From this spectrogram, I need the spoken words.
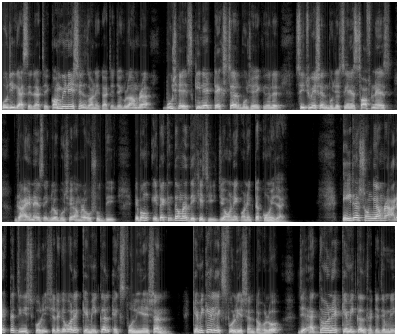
কোজিক অ্যাসিড আছে কম্বিনেশনস অনেক আছে, যেগুলো আমরা বুঝে, স্কিনের টেক্সচার বুঝে, স্কিনের সিচুয়েশন বুঝে, স্কিনের সফটনেস ড্রাইনেস এগুলো বুঝে আমরা ওষুধ দিই। এবং এটা কিন্তু আমরা দেখেছি যে অনেক, অনেকটা কমে যায়। এইটার সঙ্গে আমরা আরেকটা জিনিস করি, সেটাকে বলে কেমিক্যাল এক্সফোলিয়েশন কেমিক্যাল এক্সফোলিয়েশনটা হলো যে এক ধরনের কেমিক্যাল থাকে, যেমনি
